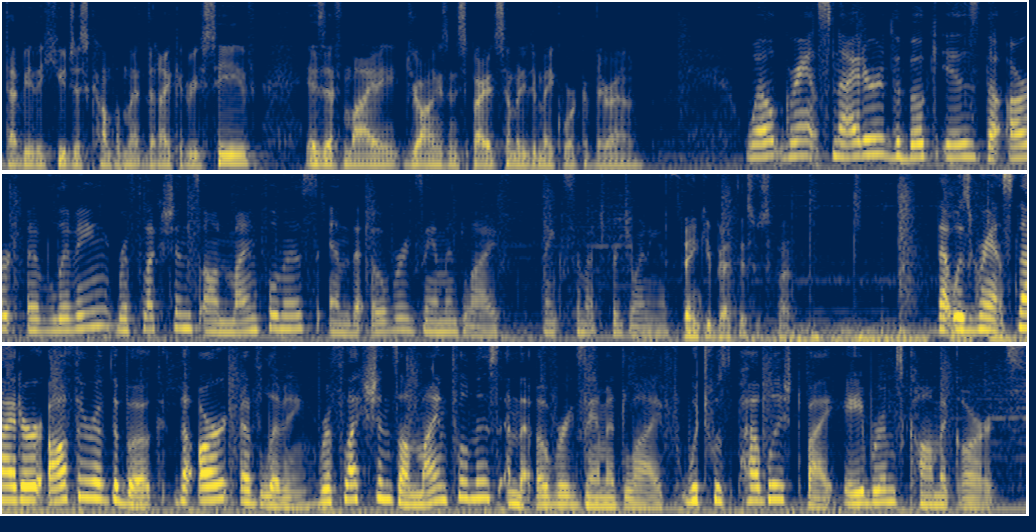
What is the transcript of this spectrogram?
that'd be the hugest compliment that I could receive is if my drawings inspired somebody to make work of their own. Well, Grant Snider, the book is The Art of Living Reflections on Mindfulness and the Overexamined Life. Thanks so much for joining us. Thank you, Beth. This was fun. That was Grant Snider, author of the book The Art of Living Reflections on Mindfulness and the Overexamined Life, which was published by Abrams Comic Arts.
